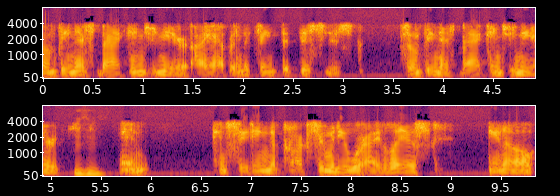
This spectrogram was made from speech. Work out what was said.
something that's back engineered. I happen to think that this is something that's back engineered. hmm And considering the proximity where I live, you know,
